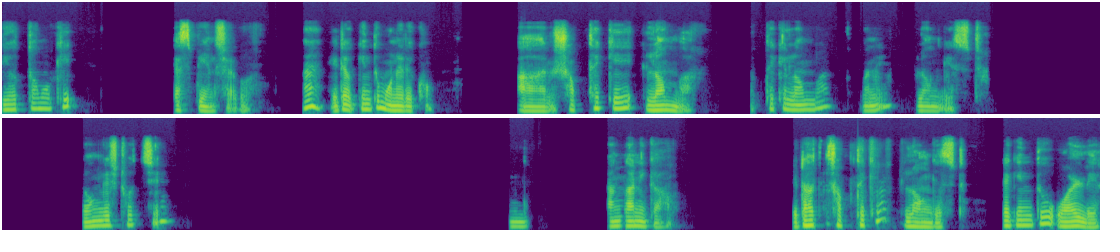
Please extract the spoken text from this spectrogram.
বৃহত্তম কি? ক্যাসপিয়ান সাগর। হ্যাঁ এটা কিন্তু মনে রেখো। আর সব থেকে লম্বা সব থেকে লম্বা মানে লংগেস্ট লংগেস্ট হচ্ছে টাঙ্গানিকা এটা হচ্ছে সব থেকে লংগেস্ট এটা কিন্তু ওয়ার্ল্ডের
